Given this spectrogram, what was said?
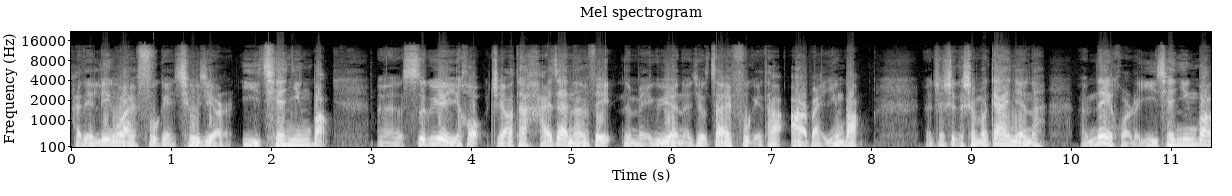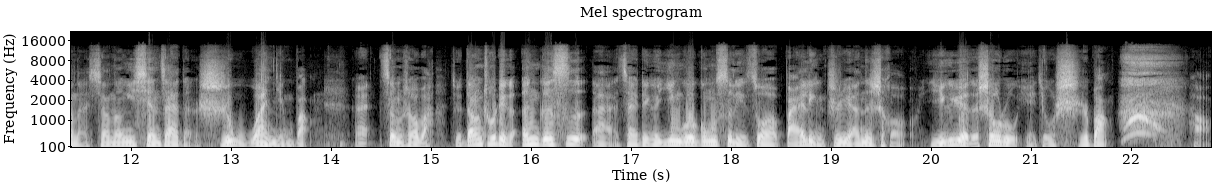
还得另外付给丘吉尔一千英镑。呃，四个月以后，只要他还在南非，那每个月呢就再付给他二百英镑。呃，这是个什么概念呢？呃，那会儿的一千英镑呢，相当于现在的十五万英镑。哎，这么说吧，就当初这个恩格斯，哎，在这个英国公司里做白领职员的时候，一个月的收入也就十镑。好，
